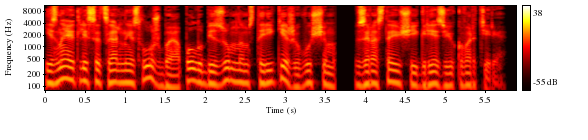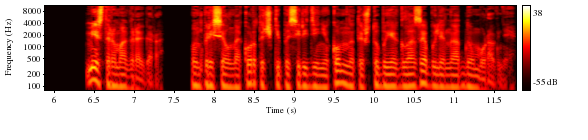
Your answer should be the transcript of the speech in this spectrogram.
«И знают ли социальные службы о полубезумном старике, живущем в зарастающей грязью квартире. «Мистер Макгрегор». Он присел на корточки посередине комнаты, чтобы их глаза были на одном уровне.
